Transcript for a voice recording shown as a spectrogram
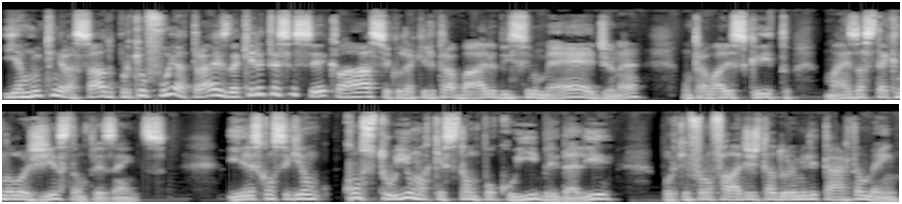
E é muito engraçado porque eu fui atrás daquele TCC clássico, daquele trabalho do ensino médio, né, um trabalho escrito, mas as tecnologias estão presentes. E eles conseguiram construir uma questão um pouco híbrida ali, porque foram falar de ditadura militar também.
